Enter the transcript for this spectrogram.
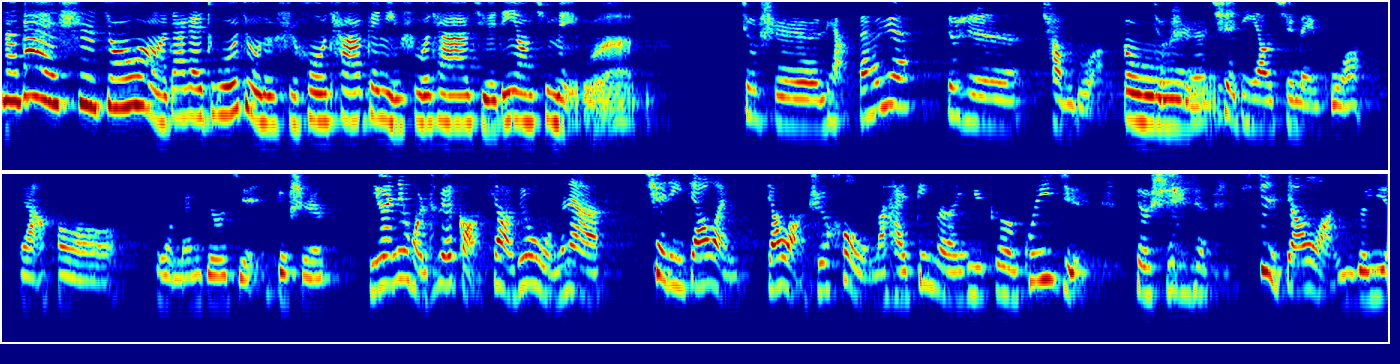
那大概是交往了大概多久的时候，他跟你说他决定要去美国了？就是两三个月，就是差不多，哦，就是确定要去美国，然后我们就决，就是因为那会儿特别搞笑，就是我们俩确定交往交往之后，我们还定了一个规矩，就是 是交往一个月，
